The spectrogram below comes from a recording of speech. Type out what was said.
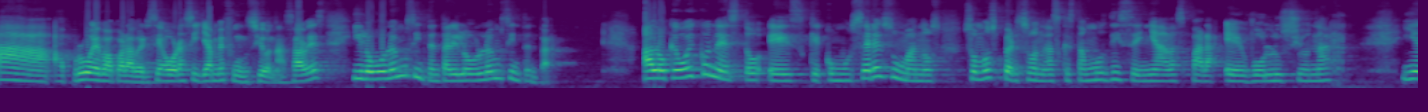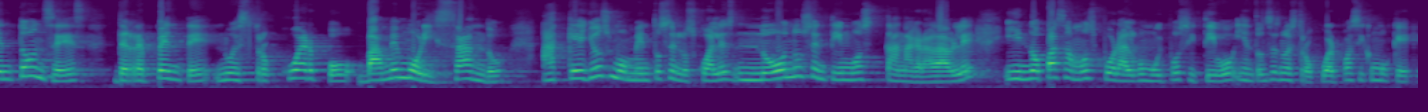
a, a prueba para ver si ahora sí ya me funciona, ¿sabes? Y lo volvemos a intentar y lo volvemos a intentar. A lo que voy con esto es que como seres humanos somos personas que estamos diseñadas para evolucionar. Y entonces, de repente, nuestro cuerpo va memorizando aquellos momentos en los cuales no nos sentimos tan agradable y no pasamos por algo muy positivo y entonces nuestro cuerpo así como que,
